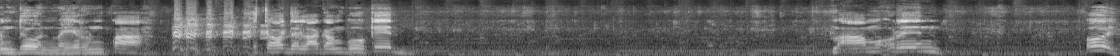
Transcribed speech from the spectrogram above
Andon, mayroon pa. Ito, dalagang bukid. Maamo rin. Hoy!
